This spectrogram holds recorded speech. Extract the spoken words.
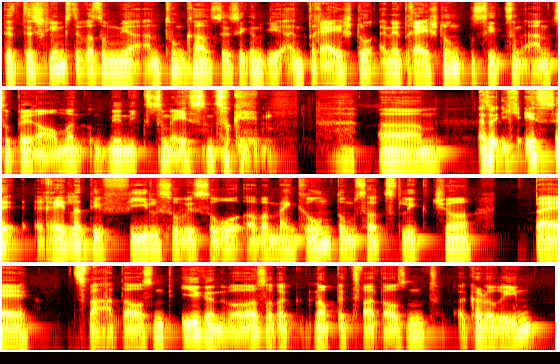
das, das, Schlimmste, was du mir antun kannst, ist irgendwie ein drei eine Drei-Stunden-Sitzung anzuberaumen und mir nichts zum Essen zu geben. Ähm, also ich esse relativ viel sowieso, aber mein Grundumsatz liegt schon bei 2000 irgendwas oder knappe 2000 Kalorien.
